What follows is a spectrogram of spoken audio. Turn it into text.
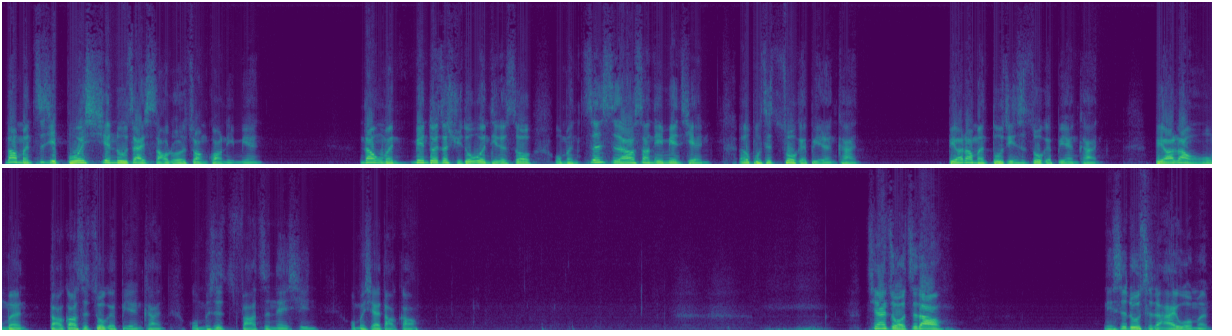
让我们自己不会陷入在扫罗的状况里面。让我们面对这许多问题的时候，我们真实来到上帝面前，而不是做给别人看。不要让我们读经是做给别人看。不要让我们祷告是做给别人看，我们是发自内心。我们现在祷告，亲爱的主，我知道你是如此的爱我们，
